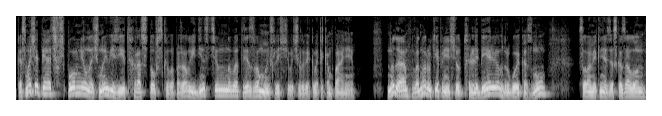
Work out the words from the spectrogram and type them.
Космач опять вспомнил ночной визит ростовского, пожалуй, единственного трезвомыслящего человека в этой компании. Ну да, в одной руке принесет либерию, в другой казну, словами князя сказал он,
